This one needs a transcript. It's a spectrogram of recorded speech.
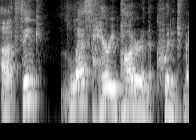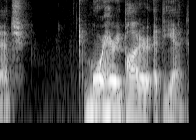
Uh, think less Harry Potter in the Quidditch match, more Harry Potter at the end.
